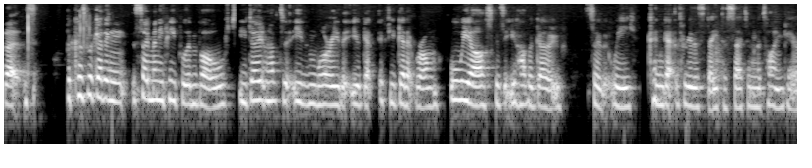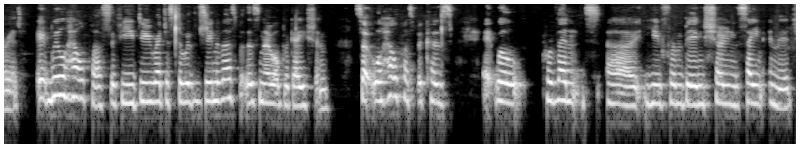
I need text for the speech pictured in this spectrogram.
But because we're getting so many people involved, you don't have to even worry that you get if you get it wrong. All we ask is that you have a go so that we can get through this data set in the time period. It will help us if you do register with Zooniverse, but there's no obligation. So it will help us because it will prevent uh, you from being shown the same image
